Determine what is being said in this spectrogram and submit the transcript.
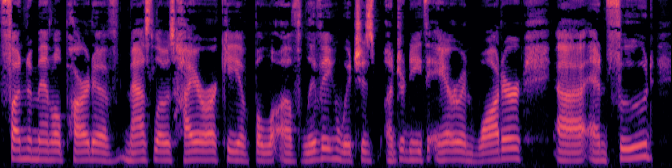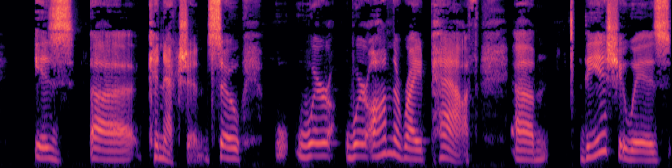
fundamental part of Maslow's hierarchy of, of living, which is underneath air and water uh, and food is uh, connection. So we're we're on the right path. Um, the issue is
